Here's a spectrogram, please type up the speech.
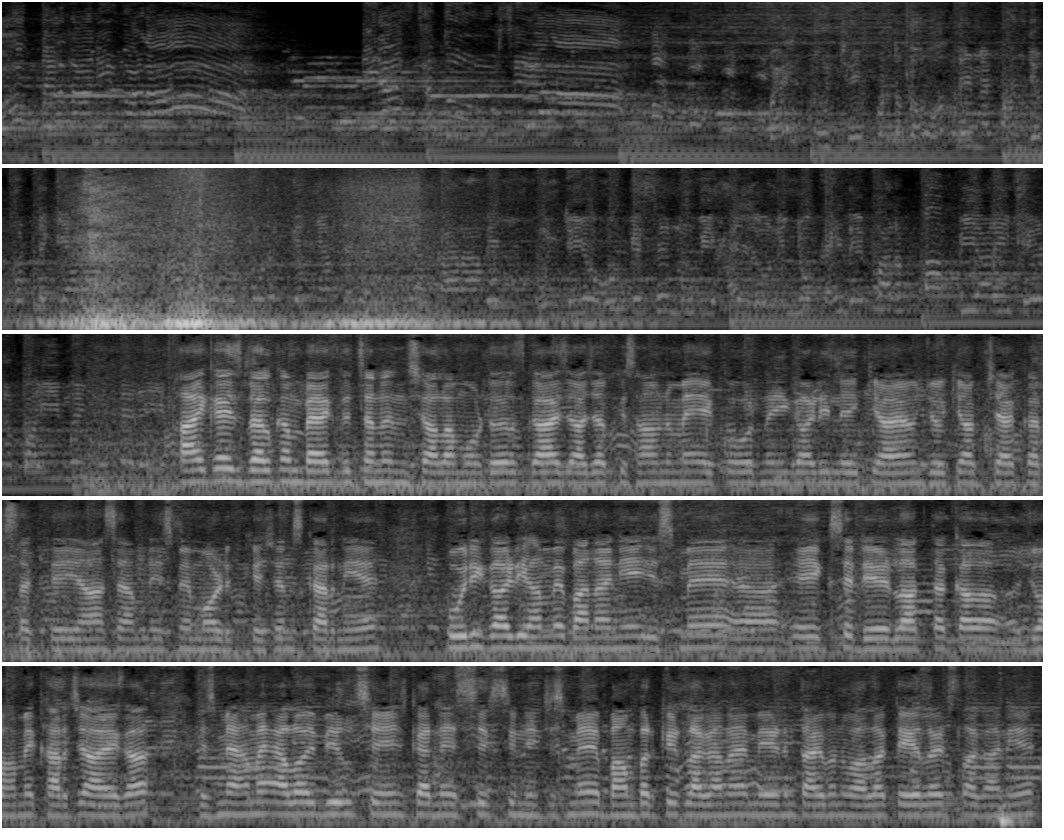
ਉਹ ਦਿਲਦਾਨੀ hi guys welcome back the channel Inshallah Motors guys आज आपके सामने मैं एक और नई गाड़ी लेके आया हूँ, जो कि आप चेक कर सकते हैं। यहाँ से हमने इसमें मॉडिफिकेशंस करनी है। पूरी गाड़ी हमें बनानी है। इसमें एक से डेढ़ लाख तक का जो हमें खर्चा आएगा। इसमें हमें एलॉय व्हील चेंज करने हैं सिक्सटीन इंच इसमें बम्पर किट लगाना है मेड इन ताइवन वाला। टेल लाइट्स लगानी है।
